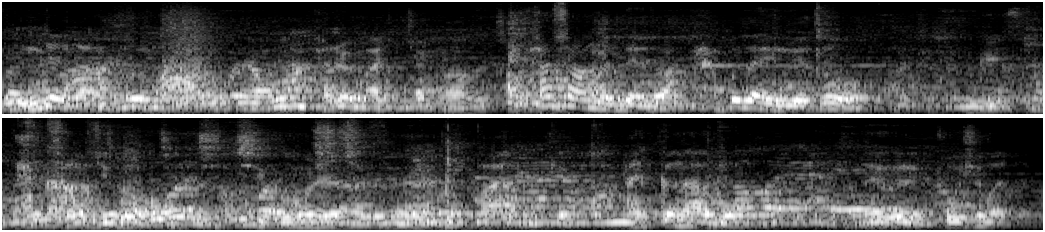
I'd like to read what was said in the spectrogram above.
굉장히 나쁘더라고. 8월 말쯤에. 아, 그쵸. 하수하는데도, 하고 다니는데도, 날카로워지고, 지치고 해야 돼. 발, 이렇게 발끈하고, 네, 그래, 조심하자.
